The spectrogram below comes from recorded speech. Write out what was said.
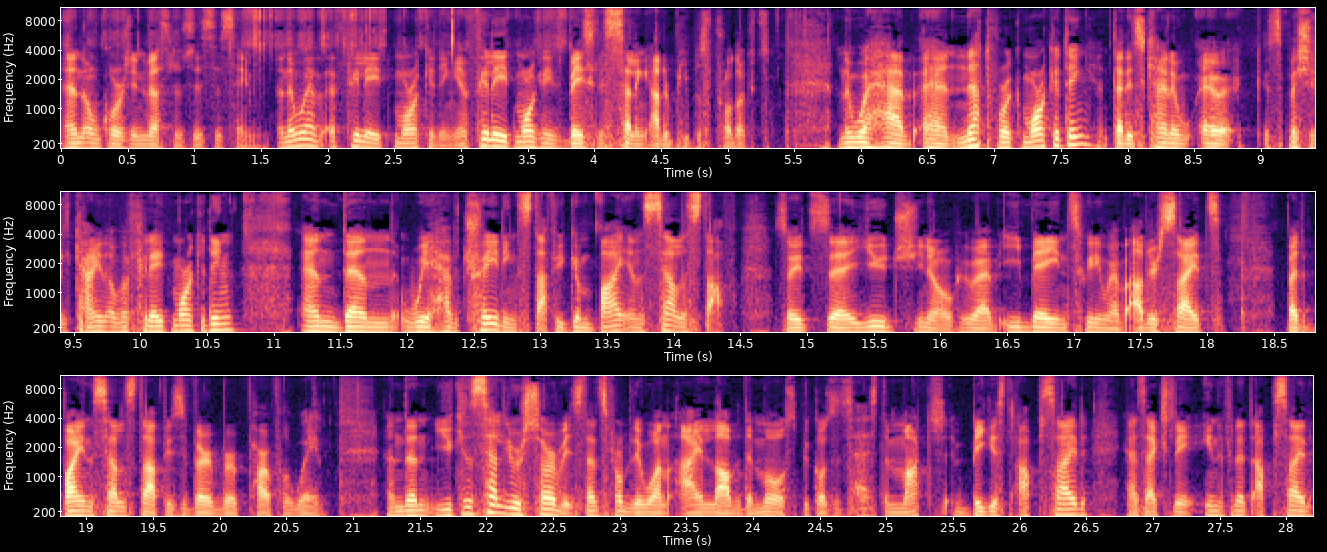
And of course, investments is the same. And then we have affiliate marketing. Affiliate marketing is basically selling other people's products. And then we have uh, network marketing, that is kind of a special kind of affiliate marketing. And then we have trading stuff. You can buy and sell stuff. So it's a huge, you know, we have eBay in Sweden, we have other sites but buy and sell stuff is a very, very powerful way. And then you can sell your service. That's probably the one I love the most because it has the much biggest upside. It has actually infinite upside,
